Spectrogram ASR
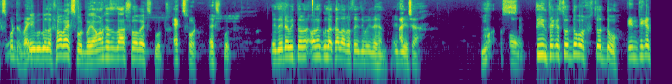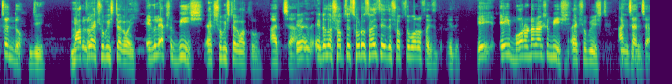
এক্সপোর্টের ভাই? এইগুলো সব এক্সপোর্ট ভাই আমার কাছে যা সব এক্সপোর্ট এক্সপোর্ট এক্সপোর্ট এই যে এটার ভিতরে অনেকগুলো কালার আছে এই যে ভাই দেখেন এই যে। আচ্ছা। তিন থেকে চোদ্দ চোদ্দ। তিন থেকে চোদ্দ? জি। মাত্র একশো বিশ টাকা ভাই। এগুলো একশো বিশ? একশো বিশ টাকা মাত্র। আচ্ছা। এটা হলো সবচেয়ে ছোট সাইজ এই যে সবচেয়ে বড় সাইজ এই যে। এই এই বড়টা একশো বিশ? একশো বিশ আচ্ছা আচ্ছা।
